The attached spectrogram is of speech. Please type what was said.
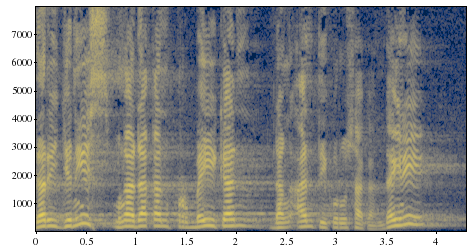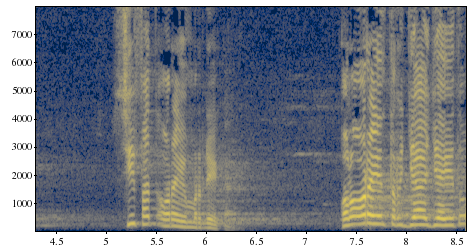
dari jenis mengadakan perbaikan dan anti kerusakan. Dan ini sifat orang yang merdeka. Kalau orang yang terjajah itu,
